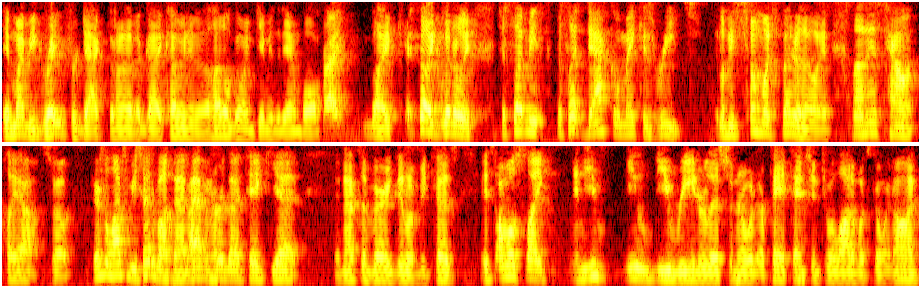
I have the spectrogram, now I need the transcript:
It might be great for Dak to not have a guy coming into the huddle going, "Give me the damn ball." Right? Like, like literally, just let me, just let Dak go make his reads. It'll be so much better that way. Let his talent play out. So there's a lot to be said about that. I haven't heard that take yet, and that's a very good one because it's almost like, and you you you read or listen or, or pay attention to a lot of what's going on.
